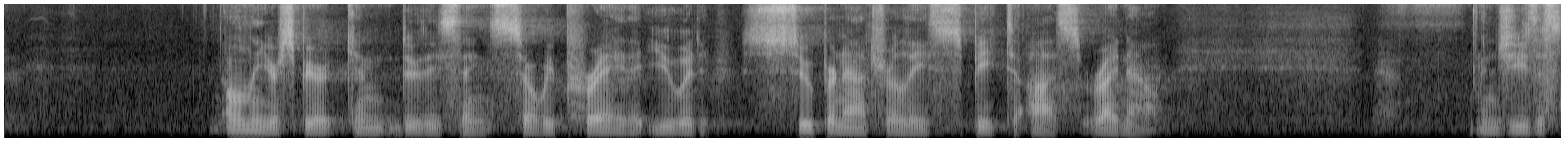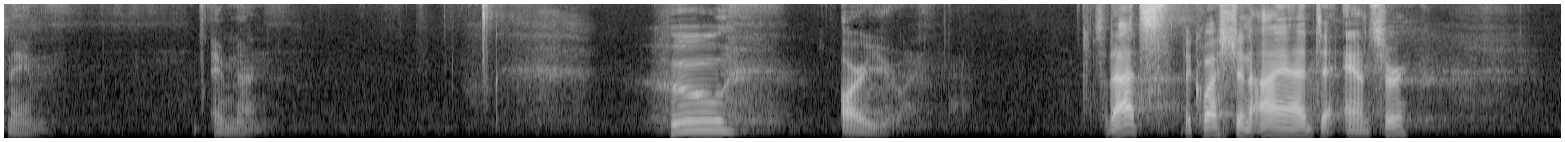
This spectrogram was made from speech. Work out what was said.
Only your spirit can do these things. So we pray that you would supernaturally speak to us right now. In Jesus' name, amen. Who are you? So that's the question I had to answer.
